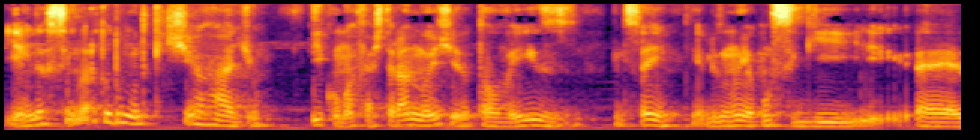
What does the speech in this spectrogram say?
E ainda assim não era todo mundo que tinha rádio. E como a festa era à noite, talvez, não sei, eles não iam conseguir é,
